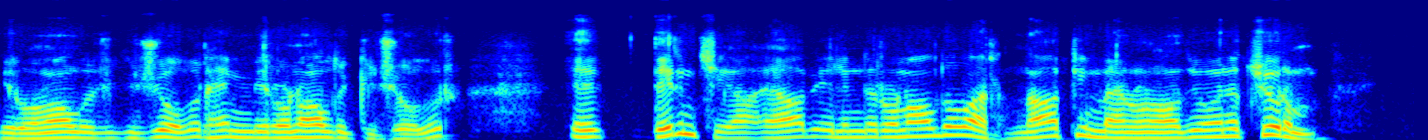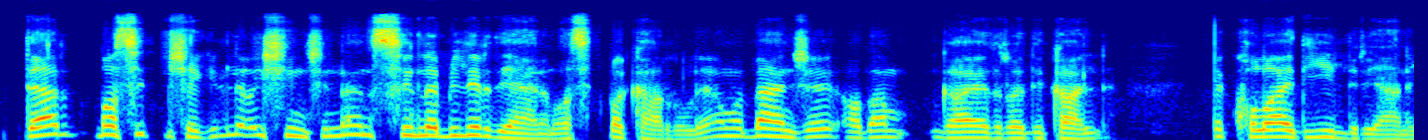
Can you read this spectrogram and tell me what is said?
bir Ronaldo gücü olur hem bir Ronaldo gücü olur. E, derim ki ya, ya abi elimde Ronaldo var. Ne yapayım ben Ronaldo'yu oynatıyorum. Der basit bir şekilde işin içinden sıyrılabilirdi yani. Basit bakardı olaya ama bence adam gayet radikal ve kolay değildir yani.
